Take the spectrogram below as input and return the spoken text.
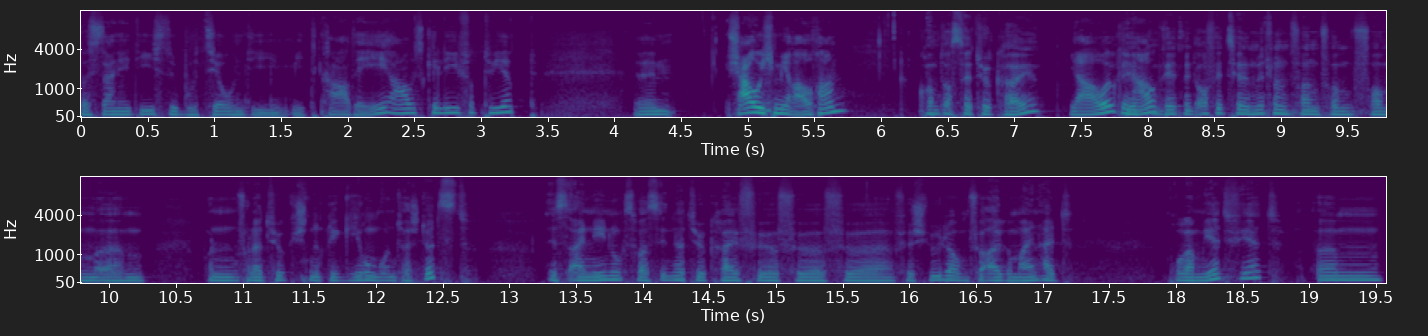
Das ist eine Distribution, die mit KDE ausgeliefert wird. Ähm, schaue ich mir auch an. kommt aus der Türkei, Jawohl, genau. wird, wird mit offiziellen Mitteln von, vom, vom, ähm, von, von der türkischen Regierung unterstützt. Ist ein Linux, was in der Türkei für, für, für, für Schüler und für Allgemeinheit programmiert wird. Ähm,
